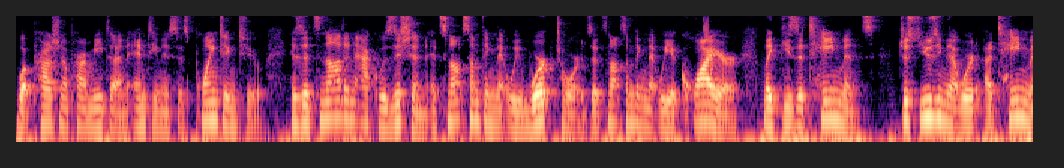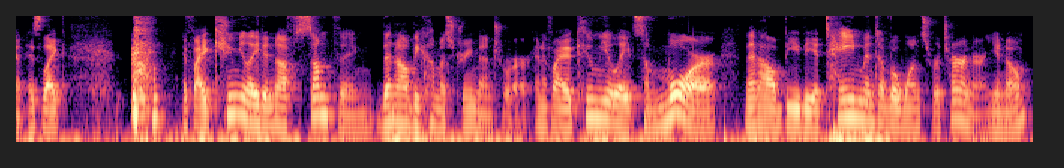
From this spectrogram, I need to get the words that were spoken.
what prajnaparamita and emptiness is pointing to is it's not an acquisition. It's not something that we work towards. It's not something that we acquire. Like these attainments just using that word attainment is like if i accumulate enough something then i'll become a stream enterer. And if i accumulate some more then i'll be the attainment of a once returner you know?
